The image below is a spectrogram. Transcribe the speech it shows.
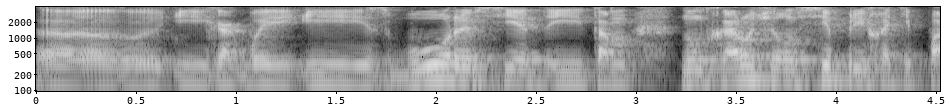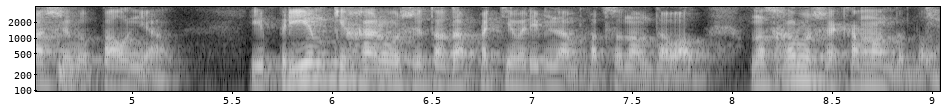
Э, и как бы и сборы все, и там, ну, короче, он все прихоти Паши выполнял. И приемки хорошие тогда по тем временам пацанам давал. У нас хорошая команда была.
